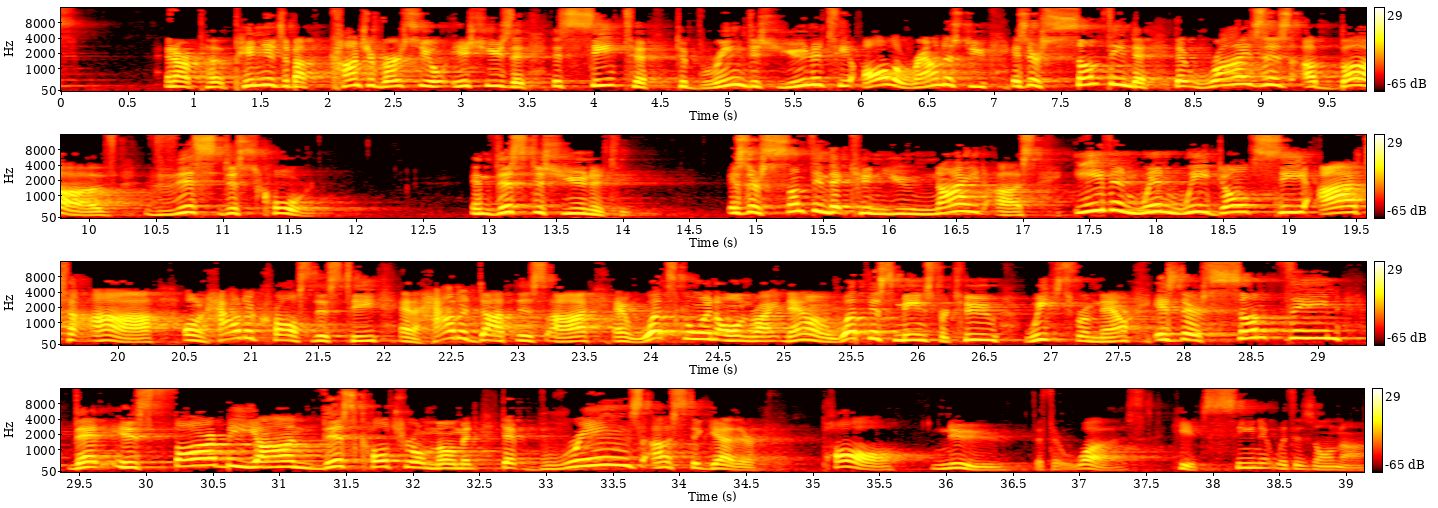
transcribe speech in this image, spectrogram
and our opinions about controversial issues that, that seek to, to bring disunity all around us? Do you, is there something that, that rises above this discord and this disunity? Is there something that can unite us even when we don't see eye to eye on how to cross this T and how to dot this I and what's going on right now and what this means for two weeks from now? Is there something that is far beyond this cultural moment that brings us together? Paul knew that there was. He had seen it with his own eyes.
